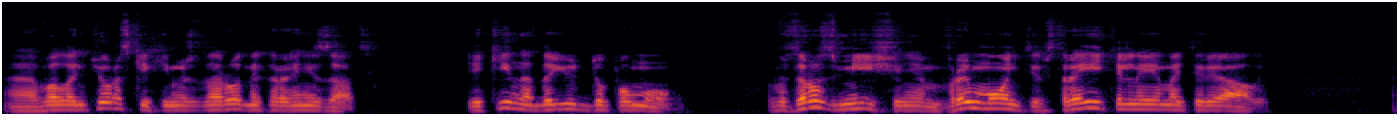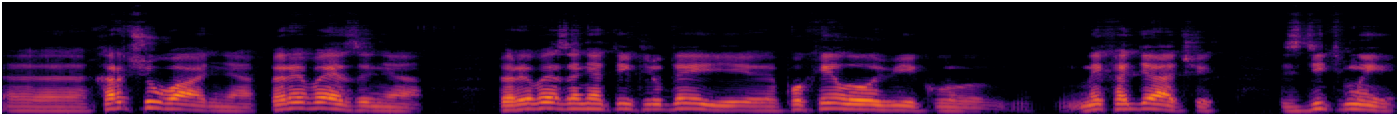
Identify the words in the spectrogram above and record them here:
волонтерських і міжнародних організацій, які надають допомогу з розміщенням, в ремонті, в строїтельні матеріали, е, харчування, перевезення, перевезення тих людей е, похилого віку, неходячих, з дітьми.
